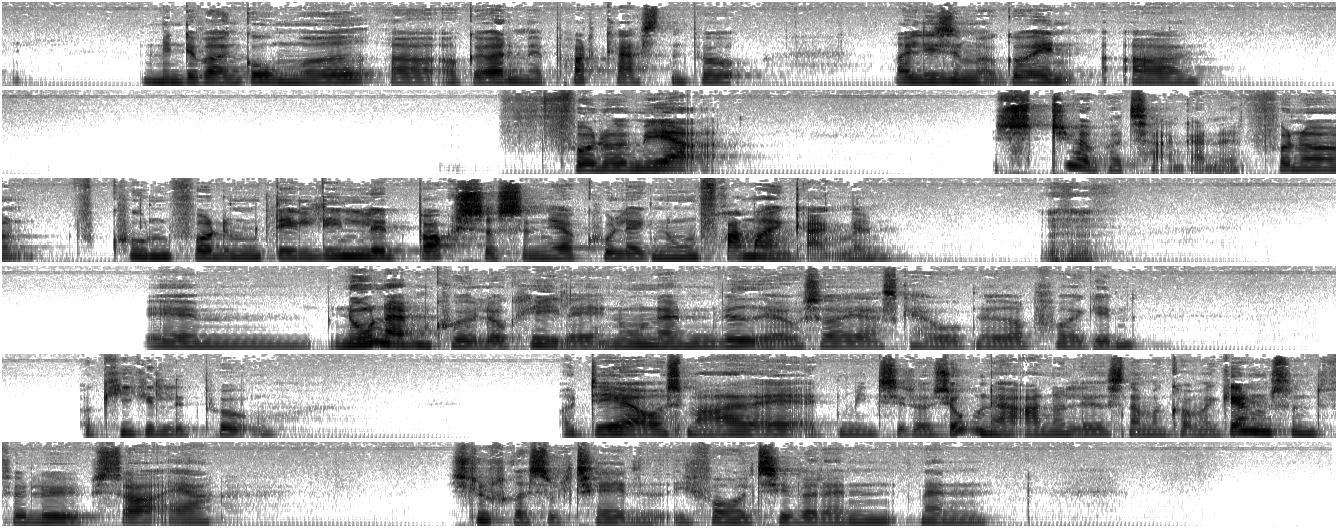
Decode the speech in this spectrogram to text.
men det var en god måde at, at gøre det med podcasten på, og ligesom at gå ind og få noget mere styr på tankerne, få noget, kunne få dem delt ind lidt bokser, så jeg kunne lægge nogen fra mig en gang imellem. Mm-hmm. Øhm, nogle af dem kunne jeg lukke helt af, nogle af dem ved jeg jo så, at jeg skal have åbnet op for igen og kigget lidt på. Og det er også meget af, at min situation er anderledes. Når man kommer igennem sådan et forløb, så er slutresultatet i forhold til, hvordan man,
